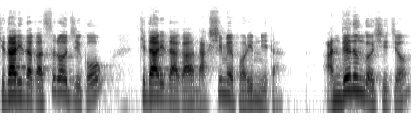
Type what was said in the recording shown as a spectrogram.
기다리다가 쓰러지고 기다리다가 낙심해 버립니다. 안 되는 것이죠.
